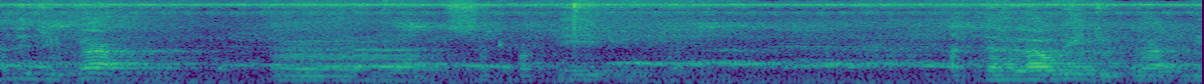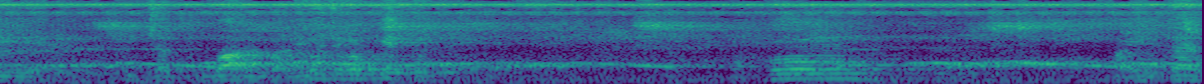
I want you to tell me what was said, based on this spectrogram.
Ada juga eh, seperti Ad-Dahlawi juga di Hujjatullah Al-Baliu juga begitu. Hukum faidah.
